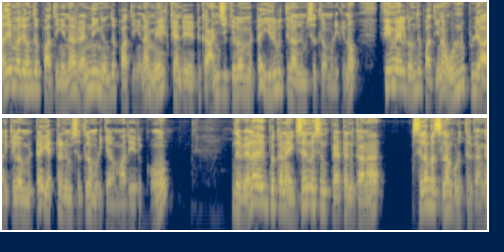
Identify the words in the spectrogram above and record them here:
அதே மாதிரி வந்து பார்த்தீங்கன்னா ரன்னிங் வந்து பார்த்தீங்கன்னா மேல் கேண்டிடேட்டுக்கு அஞ்சு கிலோமீட்டர் இருபத்தி நாலு நிமிஷத்தில் முடிக்கணும். ஃபீமேலுக்கு வந்து பார்த்தீங்கன்னா ஒன்று புள்ளி ஆறு கிலோமீட்டர் எட்டரை நிமிஷத்தில் முடிக்கிற மாதிரி இருக்கும். இந்த வேலைவாய்ப்புக்கான எக்ஸாமினேஷன் பேட்டர்னுக்கான சிலபஸ்லாம் கொடுத்துருக்காங்க.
